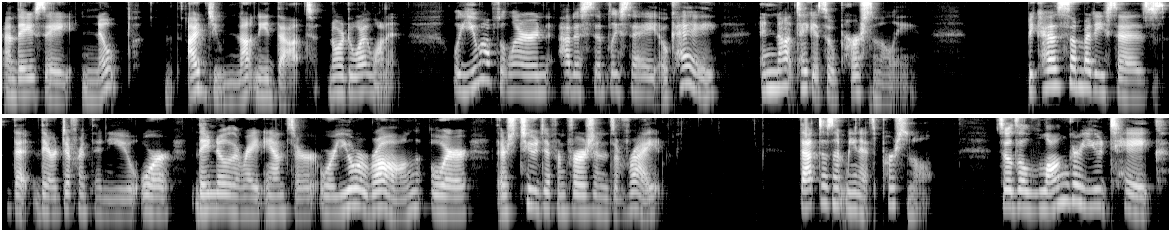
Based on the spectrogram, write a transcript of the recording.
and they say, nope, I do not need that, nor do I want it, well, you have to learn how to simply say, okay, and not take it so personally. Because somebody says that they're different than you, or they know the right answer, or you're wrong, or there's two different versions of right, that doesn't mean it's personal. So the longer you take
